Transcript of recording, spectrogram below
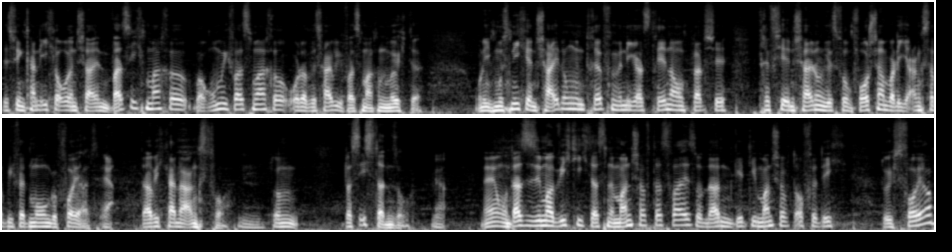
deswegen kann ich auch entscheiden, was ich mache, warum ich was mache oder weshalb ich was machen möchte. Und ich muss nicht Entscheidungen treffen, wenn ich als Trainer auf dem Platz stehe. Ich treffe die Entscheidung jetzt vom Vorstand, weil ich Angst habe, ich werde morgen gefeuert. Ja. Da habe ich keine Angst vor. Hm. Sondern das ist dann so. Ja. Ne? Und das ist immer wichtig, dass eine Mannschaft das weiß und dann geht die Mannschaft auch für dich durchs Feuer.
